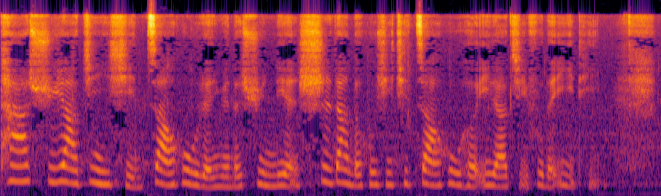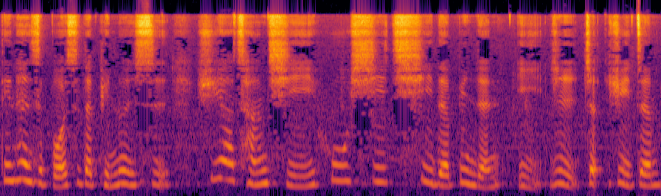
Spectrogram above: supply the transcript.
它需要进行照护人员的训练、适当的呼吸器照护和医疗给付的议题。丁汉斯博士的评论是：需要长期呼吸器的病人与日增剧增，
